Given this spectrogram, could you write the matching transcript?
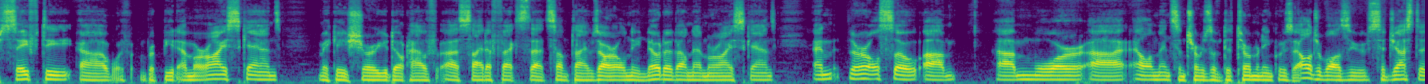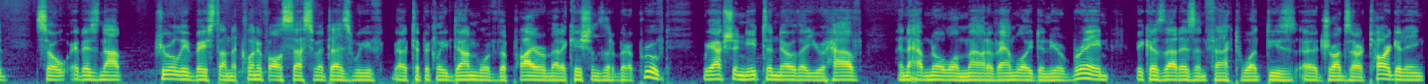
safety with repeat MRI scans making sure you don't have uh, side effects that sometimes are only noted on MRI scans. And there are also um, uh, more uh, elements in terms of determining who's eligible, as you suggested. So it is not purely based on the clinical assessment as we've uh, typically done with the prior medications that have been approved. We actually need to know that you have an abnormal amount of amyloid in your brain because that is, in fact, what these uh, drugs are targeting.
